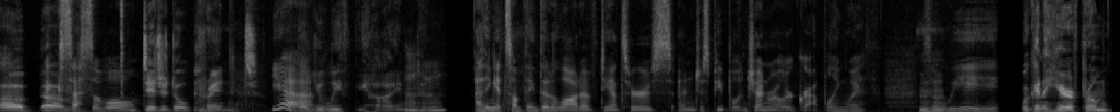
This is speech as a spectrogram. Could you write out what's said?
a, a um, accessible. digital print Yeah. that you leave behind. Mhm. I think it's something that a lot of dancers and just people in general are grappling with. So Mhm. we We're gonna hear from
